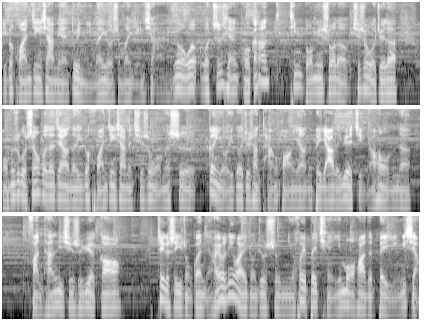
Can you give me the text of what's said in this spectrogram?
一个环境下面，对你们有什么影响？因为我我之前我刚刚听博明说的，其实我觉得我们如果生活在这样的一个环境下面，其实我们是更有一个就像弹簧一样的被压得越紧，然后我们的反弹力其实越高，这个是一种观点。还有另外一种就是你会被潜移默化的被影响，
